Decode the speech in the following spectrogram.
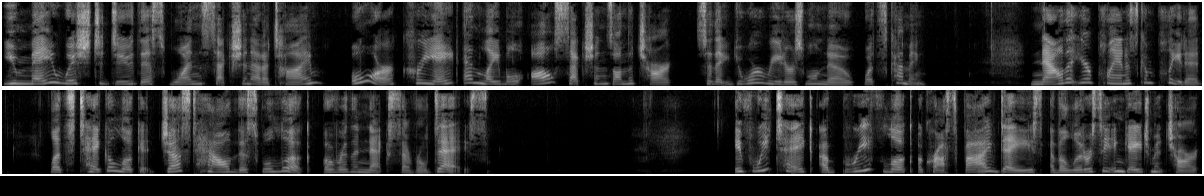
You may wish to do this one section at a time or create and label all sections on the chart so that your readers will know what's coming. Now that your plan is completed, let's take a look at just how this will look over the next several days. If we take a brief look across five days of a literacy engagement chart,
